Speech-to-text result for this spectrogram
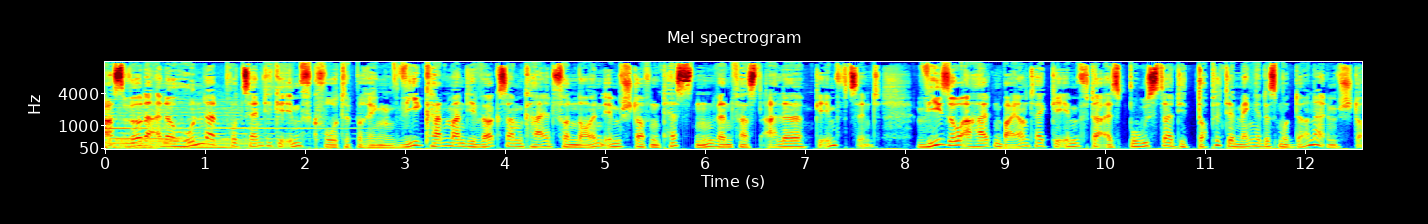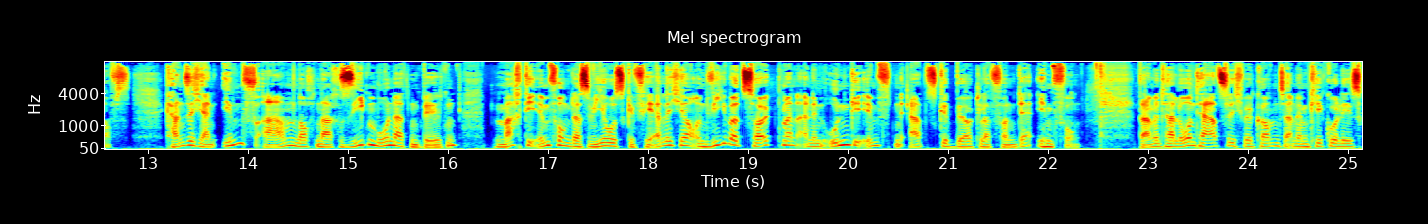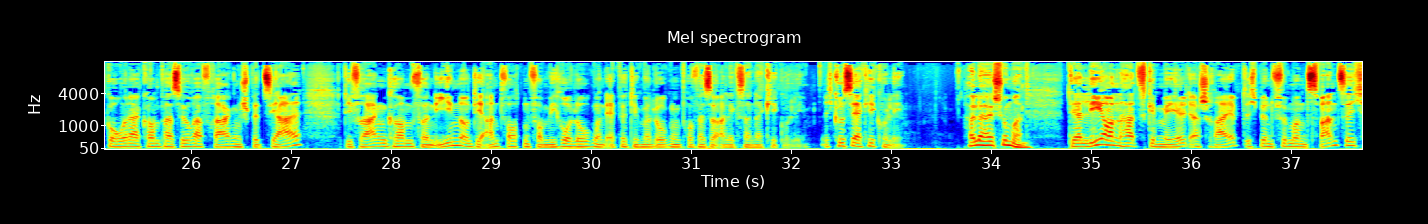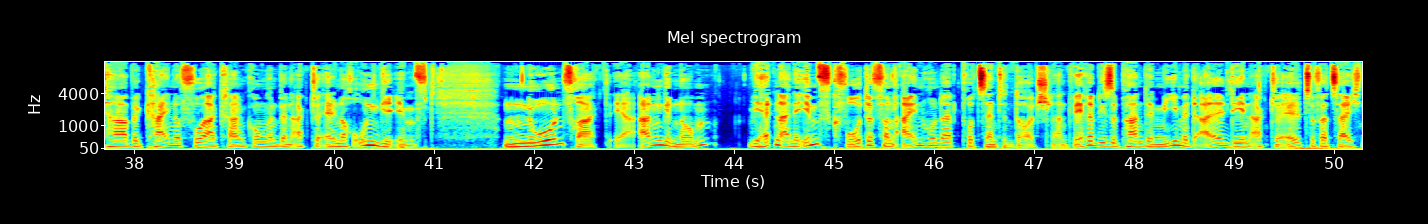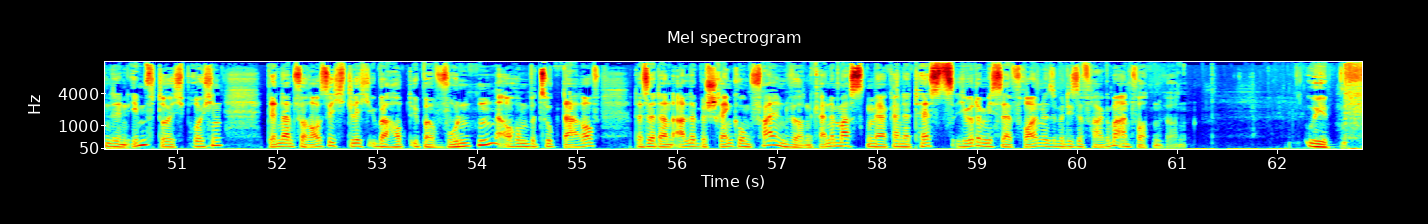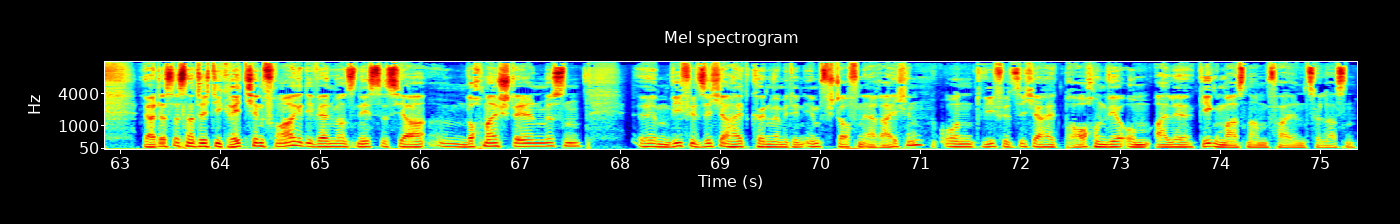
Was würde eine hundertprozentige Impfquote bringen? Wie kann man die Wirksamkeit von neuen Impfstoffen testen, wenn fast alle geimpft sind? Wieso erhalten BioNTech-Geimpfte als Booster die doppelte Menge des Moderna-Impfstoffs? Kann sich ein Impfarm noch nach sieben Monaten bilden? Macht die Impfung das Virus gefährlicher? Und wie überzeugt man einen ungeimpften Erzgebirgler von der Impfung? Damit hallo und herzlich willkommen zu einem Kekules Corona-Kompass Hörerfragen Spezial. Die Fragen kommen von Ihnen und die Antworten vom Virologen Virologen und Epidemiologen Professor Alexander Kekulé. Ich grüße Herr Kekulé. Hallo, Herr Schumann. Der Leon hat gemailt. Er schreibt, ich bin 25, habe keine Vorerkrankungen, bin aktuell noch ungeimpft. Nun fragt er, angenommen, wir hätten eine Impfquote von 100 Prozent in Deutschland. Wäre diese Pandemie mit all den aktuell zu verzeichnenden Impfdurchbrüchen denn dann voraussichtlich überhaupt überwunden, auch in Bezug darauf, dass ja dann alle Beschränkungen fallen würden? Keine Masken mehr, keine Tests. Ich würde mich sehr freuen, wenn Sie mir diese Frage beantworten würden. Ui. Ja, das ist natürlich die Gretchenfrage, die werden wir uns nächstes Jahr ähm, nochmal stellen müssen. Ähm, wie viel Sicherheit können wir mit den Impfstoffen erreichen und wie viel Sicherheit brauchen wir, um alle Gegenmaßnahmen fallen zu lassen?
